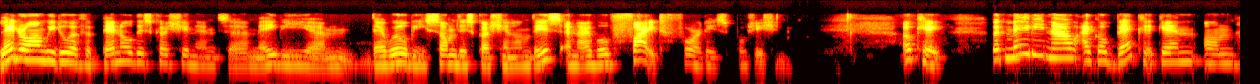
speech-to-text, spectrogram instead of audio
Later on, we do have a panel discussion, and uh, maybe um, there will be some discussion on this, and I will fight for this position. Okay, but maybe now I go back again on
